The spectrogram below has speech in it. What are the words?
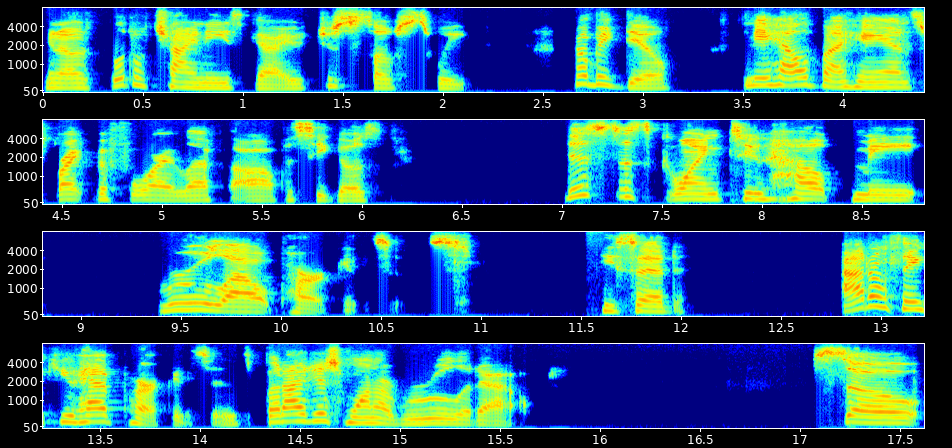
You know, little Chinese guy, just so sweet. No big deal. And he held my hands right before I left the office. He goes, This is going to help me rule out Parkinson's. He said, I don't think you have Parkinson's, but I just want to rule it out. So,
